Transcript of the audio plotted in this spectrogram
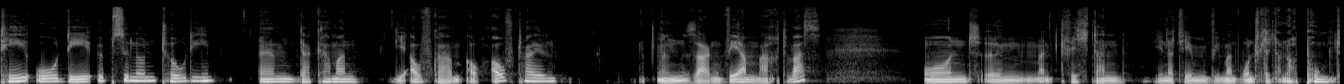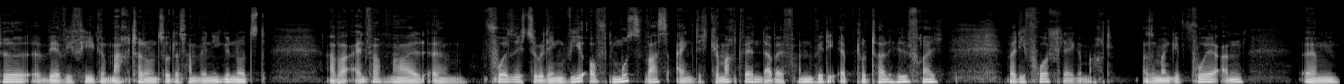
T-O-D-Y, Toady. Ähm, da kann man die Aufgaben auch aufteilen, ähm, sagen, wer macht was. Und ähm, man kriegt dann, je nachdem, wie man wohnt, vielleicht auch noch Punkte, äh, wer wie viel gemacht hat und so, das haben wir nie genutzt. Aber einfach mal ähm, vor sich zu überlegen, wie oft muss was eigentlich gemacht werden. Dabei fanden wir die App total hilfreich, weil die Vorschläge macht. Also man gibt vorher an, ähm,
